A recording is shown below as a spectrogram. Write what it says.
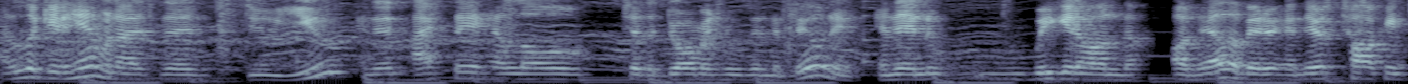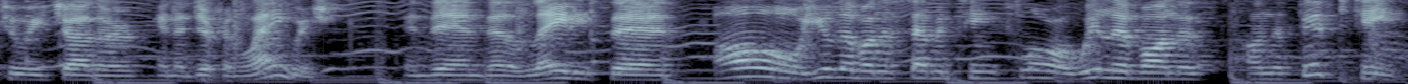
I look at him and I said, "Do you?" And then I say hello to the doorman who's in the building, and then we get on the, on the elevator and they're talking to each other in a different language. And then the lady says, "Oh, you live on the 17th floor. We live on this on the 15th.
